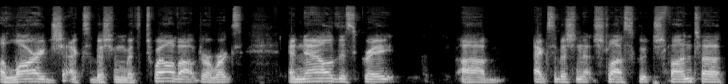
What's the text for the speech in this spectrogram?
a large exhibition with 12 outdoor works, and now this great um, exhibition at Schloss Gutschwante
